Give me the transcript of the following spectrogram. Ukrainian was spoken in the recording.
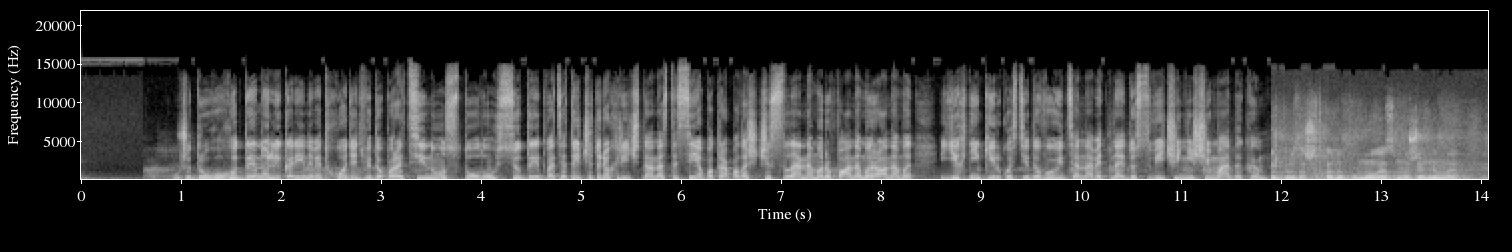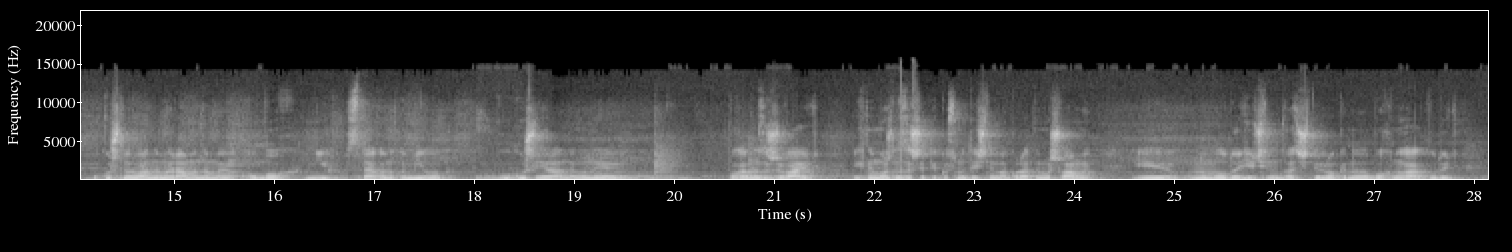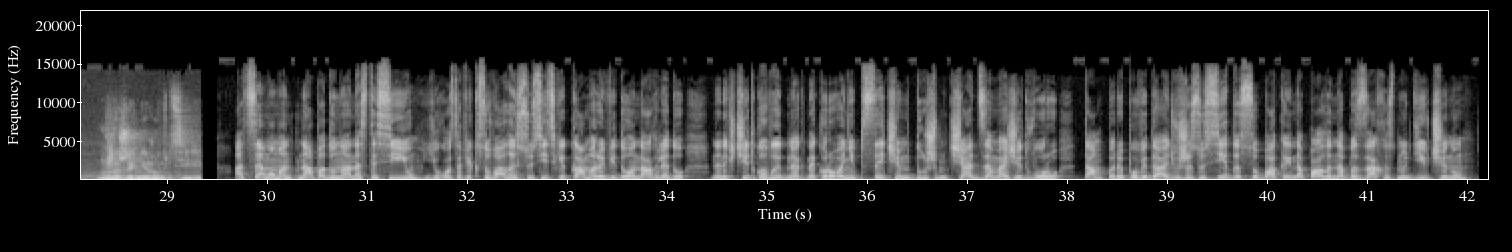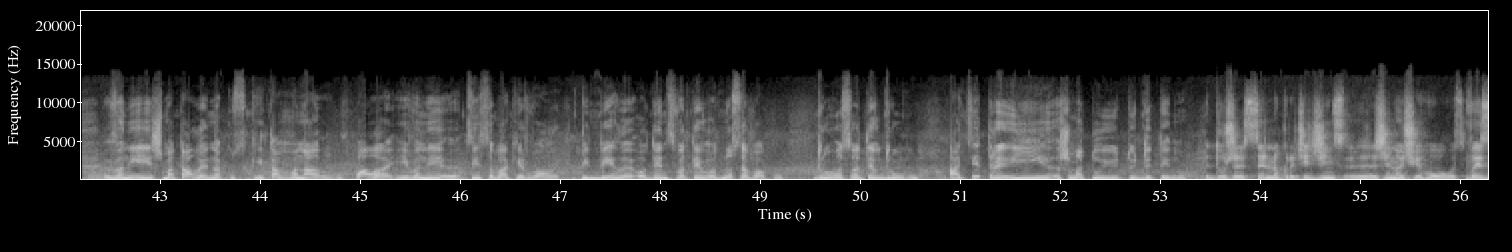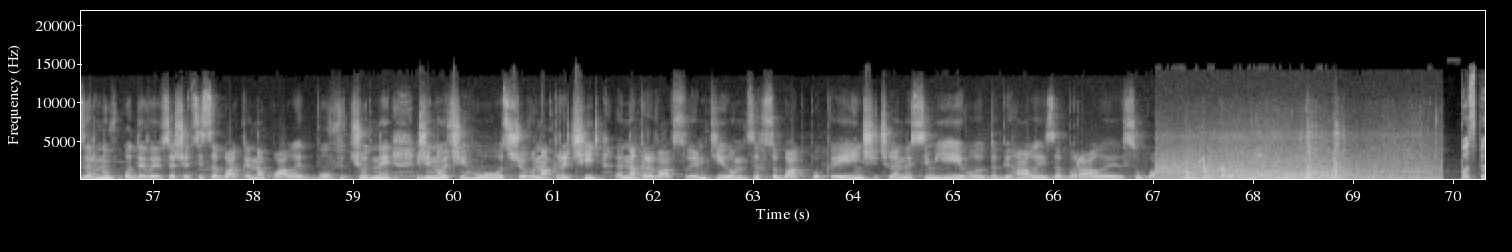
Уже другу годину лікарі не відходять від операційного столу. Сюди 24-річна Анастасія потрапила з численними рваними ранами. Їхній кількості дивуються навіть найдосвідченіші медики. Пройшла швидка допомога з множинними укушно-рваними ранами обох ніг, стегон, гомілок. Укушені рани вони погано заживають, їх не можна зашити косметичними акуратними швами. І ну, молодої дівчини 24 роки на обох ногах будуть множинні рубці. А це момент нападу на Анастасію. Його зафіксували сусідські камери відеонагляду. На них чітко видно, як некеровані пси чим душ мчать за межі двору. Там переповідають вже сусіди, собаки й напали на беззахисну дівчину. Вони її шматали на куски. Там вона впала, і вони е, ці собаки рвали. Підбігли, один схватив одну собаку, другу схватив другу. А ці три її шматують ту дитину. Дуже сильно кричить жін- е, жіночий голос. Визирнув, подивився, що ці собаки напали. Був чудний жіночий голос, що вона кричить, накривав своїм тілом цих собак, поки інші члени сім'ї його добігали і забирали собак.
